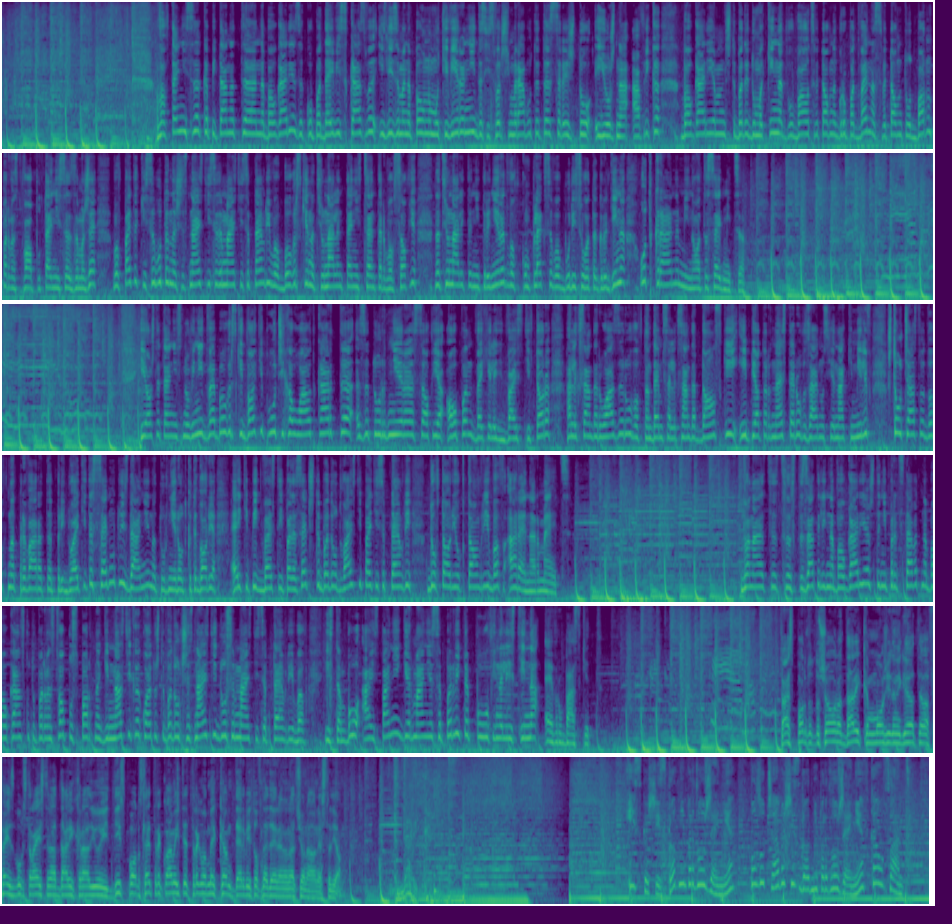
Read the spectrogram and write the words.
В тениса капитанът на България за Купа Дейвис казва излизаме напълно мотивирани да си свършим работата срещу Южна Африка. България ще бъде домакин на двубой от световна група 2 на световното отборно първенство по тениса за мъже в петък и събота на 16 и 17 септември в Българския национален тенис център в София. Националите ни тренират в комплекса в Борисовата градина от края на миналата седмица. И още тенис новини. Две български двойки получиха лаудкарт за турнира София Open 2022. Александър Лазаров в тандем с Александър Донски и Пьотър Нестеров заедно с Янаки Милев ще участват в надпреварата при дуетите. Седмото издание на турнира от категория ATP 250 ще бъде от 25 септември до 2 октомври в Арена Армеец. 12 състезатели на България ще ни представят на Балканското първенство по спортна гимнастика, което ще бъде от 16 до 18 септември в Истанбул, а Испания и Германия са първите полуфиналисти на Евробаскет. Това е спортното шоу на Дарик. Може и да ни гледате във фейсбук страниците на Дарик Радио и Диспорт. След рекламите тръгваме към дербито в неделя на националния стадион. Дарик. Искаш изгодни предложения? Получаваш изгодни предложения в Кауфланд.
